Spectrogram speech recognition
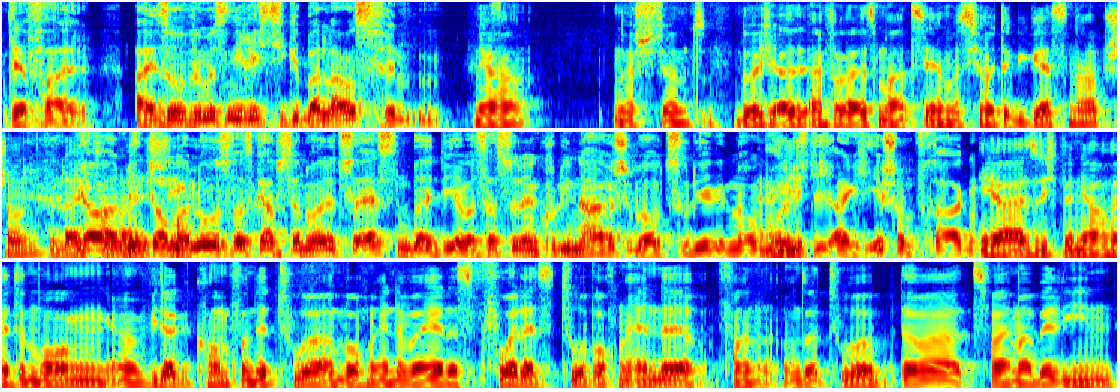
der Fall. Also wir müssen die richtige Balance finden. Ja, das stimmt. Soll ich also einfach erstmal erzählen, was ich heute gegessen habe schon? Vielleicht Ja, leg doch mal los. Was gab's denn heute zu essen bei dir? Was hast du denn kulinarisch überhaupt zu dir genommen? Wollte ich dich eigentlich eh schon fragen. Ja, also ich bin ja heute Morgen äh, wiedergekommen von der Tour. Am Wochenende war ja das vorletzte Tourwochenende von unserer Tour. Da war zweimal Berlin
